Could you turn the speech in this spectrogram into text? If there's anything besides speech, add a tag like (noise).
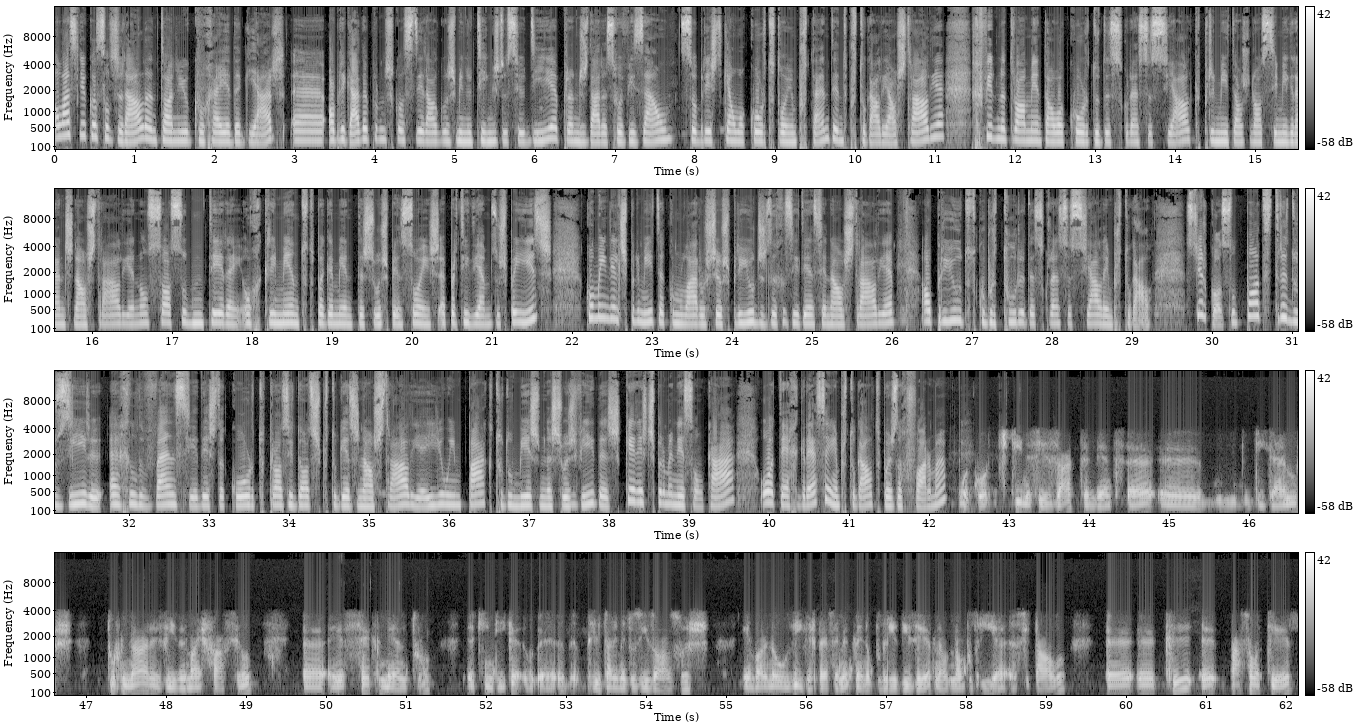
Olá, Sr. Consul-Geral António Correia da Guiar. Uh, obrigada por nos conceder alguns minutinhos do seu dia para nos dar a sua visão sobre este que é um acordo tão importante entre Portugal e Austrália. Refiro naturalmente ao acordo de segurança social que permite aos nossos imigrantes na Austrália não só submeterem o requerimento de pagamento das suas pensões a partir de ambos os países, como ainda lhes permite acumular os seus períodos de residência na Austrália ao período de cobertura da segurança social em Portugal. Sr. Sr. Cônsul, pode traduzir a relevância deste acordo para os idosos portugueses na Austrália e o impacto do mesmo nas suas vidas, quer estes permaneçam cá ou até regressem em Portugal depois da reforma? O acordo destina-se exatamente a, uh, digamos, tornar a vida mais fácil uh, a esse segmento uh, que indica, prioritariamente os idosos, embora não o diga expressamente, nem não poderia dizer, não, não poderia citá-lo, eh, eh, que eh, passam a ter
